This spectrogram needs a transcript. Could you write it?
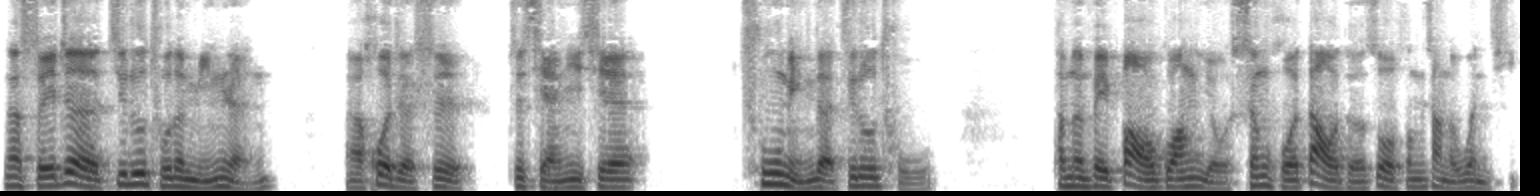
那随着基督徒的名人啊、呃，或者是之前一些出名的基督徒，他们被曝光有生活道德作风上的问题，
